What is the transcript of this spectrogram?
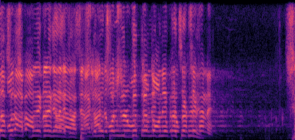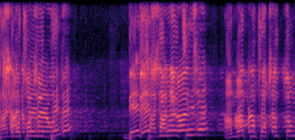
বলছিল আপনাদের এখানে যারা আছে 60 বছরের ঊর্ধ্বে তো অনেক লোক আছে এখানে। 60 বছরের ঊর্ধ্বে দেশ স্বাধীন হয়েছে আমরা 75 তম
